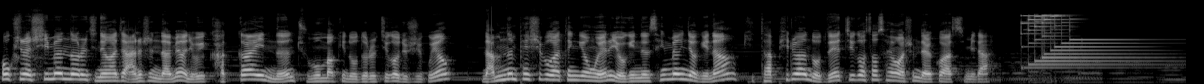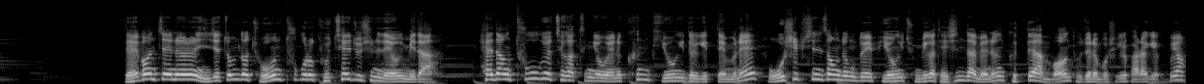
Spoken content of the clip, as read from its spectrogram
혹시나 시면런을 진행하지 않으신다면 여기 가까이 있는 주문 막기 노드를 찍어주시고요. 남는 패시브 같은 경우에는 여기 있는 생명력이나 기타 필요한 노드에 찍어서 사용하시면 될 것 같습니다. 네 번째는 이제 좀 더 좋은 투구로 교체해 주시는 내용입니다. 해당 투구 교체 같은 경우에는 큰 비용이 들기 때문에 50신성 정도의 비용이 준비가 되신다면 그때 한번 도전해 보시길 바라겠고요.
